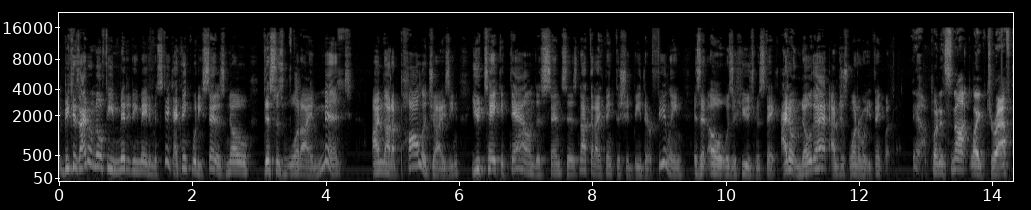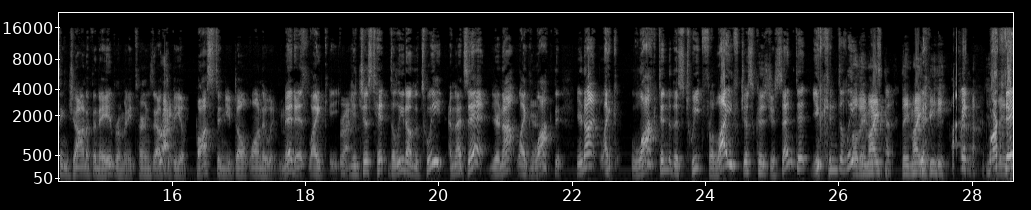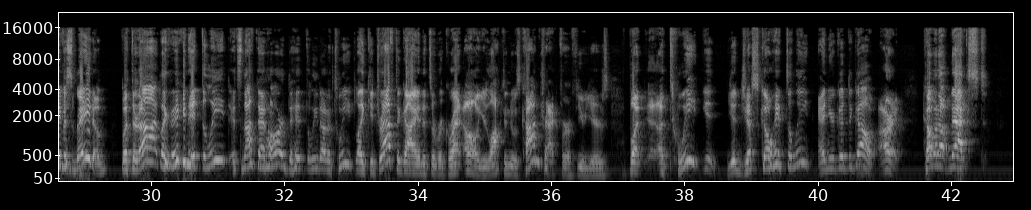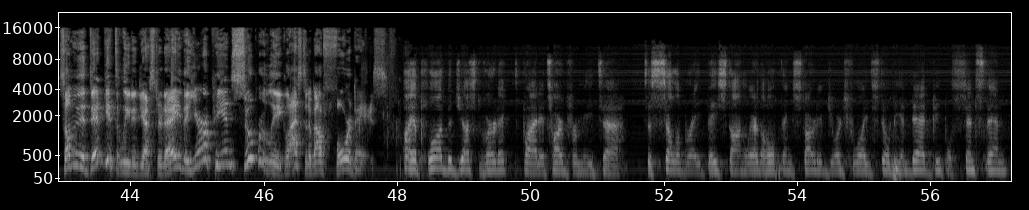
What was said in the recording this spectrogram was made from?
because I don't know if he admitted he made a mistake. I think what he said is, "No, this is what I meant." I'm not apologizing. You take it down. The sense is not that I think this should be their feeling, is that, oh, it was a huge mistake. I don't know that. I'm just wondering what you think about that. Yeah, but it's not like drafting Johnathan Abram and he turns out right. to be a bust and you don't want to admit it. Like, right. you just hit delete on the tweet and that's it. You're not like yeah. locked. You're not like locked into this tweet for life just because you sent it. You can delete. Well, they it. might they might be. I mean, Mark Davis made them, but they're not. Like they can hit delete. It's not that hard to hit delete on a tweet. Like you draft a guy and it's a regret. Oh, you're locked into his contract for a few years. But a tweet, you you just go hit delete and you're good to go. All right, coming up next. Something that did get deleted yesterday, the European Super League lasted about four days. I applaud the just verdict, but it's hard for me to to celebrate based on where the whole thing started. George Floyd still being dead, people since then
